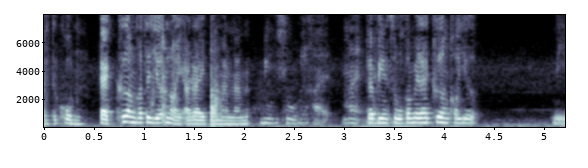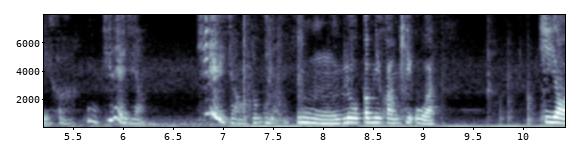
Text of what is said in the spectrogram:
นเราเลยทุกคน แต่เครื่องเขาจะเยอะหน่อยอะไรประมาณนั้น ビンショーがはい前 จะบินซูก็ไม่ได้เครื่องเขาเยอะ นี่ค่ะ うん綺麗じゃん綺麗じゃん男なの อืมลูกก็มีความขี้อวด ขี้ยอ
